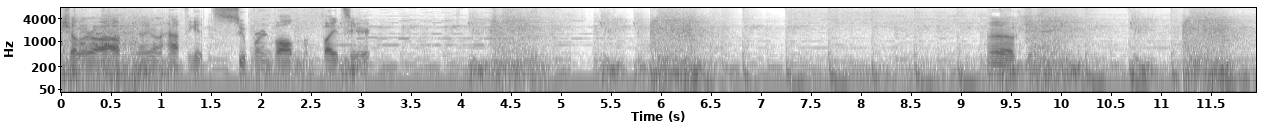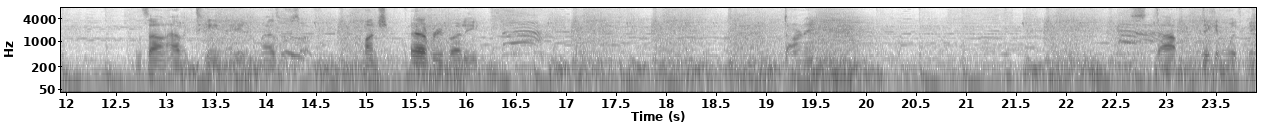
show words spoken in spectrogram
each other off. You know, you don't have to get super involved in the fights here. Okay. Since I don't have a teammate, I might as well just punch everybody. Darn it. Stop dicking with me.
